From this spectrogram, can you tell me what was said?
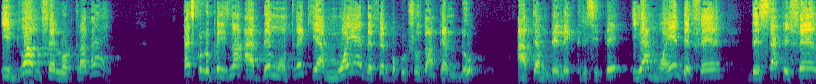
ils doivent faire leur travail. Parce que le président a démontré qu'il y a moyen de faire beaucoup de choses en termes d'eau, en termes d'électricité. Il y a moyen de faire, de satisfaire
